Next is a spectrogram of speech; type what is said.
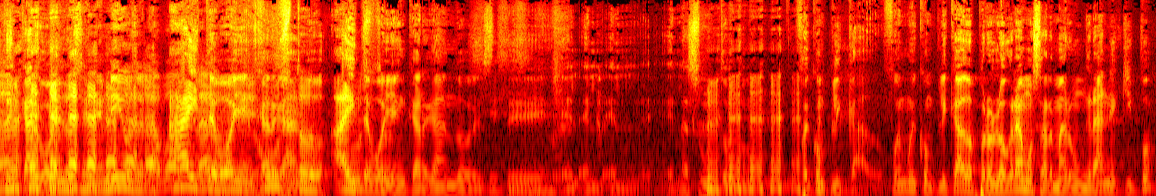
ahí te encargo, de ¿eh? los enemigos de la voz. ahí te voy encargando, Justo, ahí te voy encargando este, El, el- el- el asunto. ¿no? fue complicado, fue muy complicado, pero logramos armar un gran equipo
